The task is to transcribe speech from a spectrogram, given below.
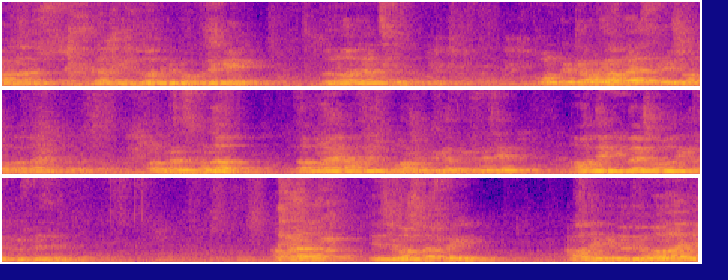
বাংলাদেশ জাতীয় হিন্দু মহাজোটের পক্ষ থেকে ধন্যবাদ জানাচ্ছি কোন প্রেক্ষাপটে আমরা আজকে সব- মানে কনফারেন্স করলাম তা আমরা আমাদের মহাসচিবের কাছ থেকে শুনেছেন আমাদের নির্বাহী সভাপতির কাছ থেকে শুনেছেন আমরা এদেশে বসবাস করি আমাদেরকে যদিও বলা হয় যে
